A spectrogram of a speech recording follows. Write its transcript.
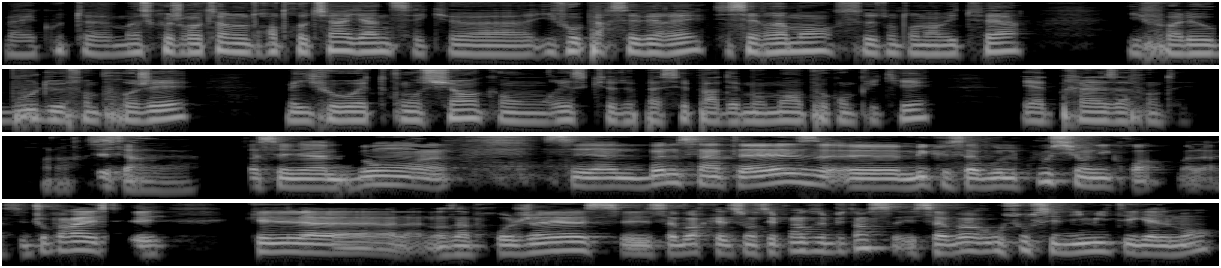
Bah écoute, moi ce que je retiens de notre entretien, Yann, c'est que il faut persévérer. Si c'est vraiment ce dont on a envie de faire, il faut aller au bout de son projet, mais il faut être conscient qu'on risque de passer par des moments un peu compliqués et être prêt à les affronter. Voilà, c'est ça. Ça, c'est un bon, euh, c'est une bonne synthèse, euh, mais que ça vaut le coup si on y croit. Voilà, c'est toujours pareil. C'est quelle est la, voilà, dans un projet, c'est savoir quelles sont ses points de compétence et savoir où sont ses limites également.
